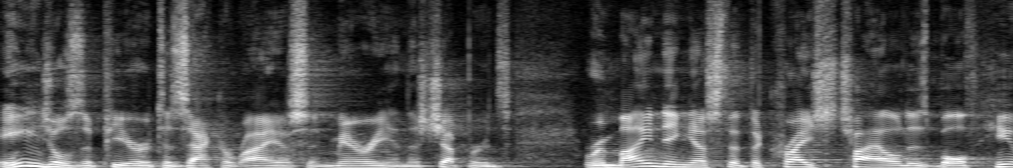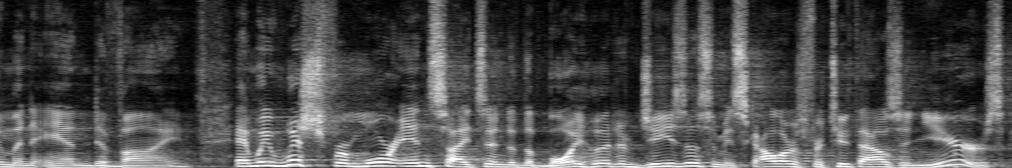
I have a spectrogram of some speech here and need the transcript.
Angels appear to Zacharias and Mary and the shepherds reminding us that the Christ child is both human and divine. And we wish for more insights into the boyhood of Jesus. I mean, scholars for 2,000 years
